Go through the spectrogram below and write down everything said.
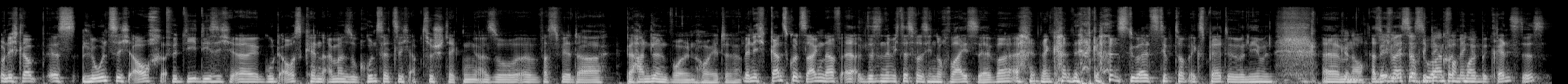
und ich glaube, es lohnt sich auch für die, die sich äh, gut auskennen, einmal so grundsätzlich abzustecken, also äh, was wir da behandeln wollen heute. Wenn ich ganz kurz sagen darf, äh, das ist nämlich das, was ich noch weiß selber, dann kann, kannst du als Tip-Top-Experte übernehmen. Ähm, genau. Also ich leg weiß, dass die Bitcoin-Menge begrenzt ist.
